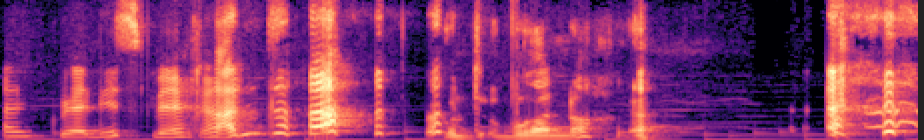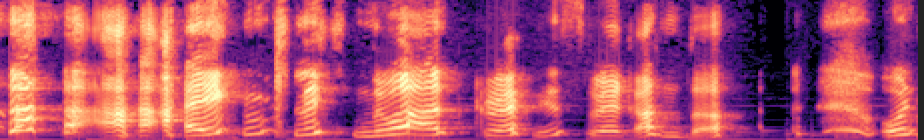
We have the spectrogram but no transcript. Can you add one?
An Grannys Veranda. Und woran noch? Eigentlich nur an Grannys Veranda. Und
